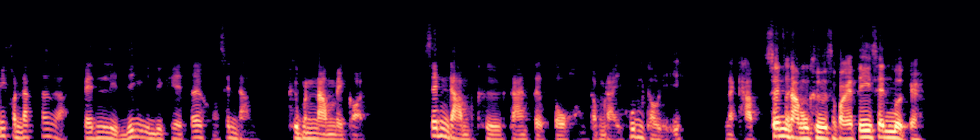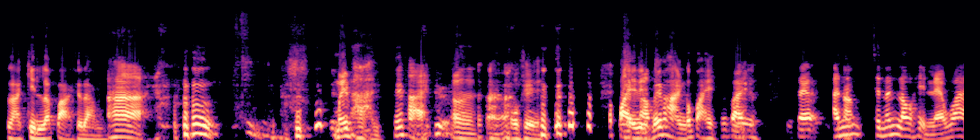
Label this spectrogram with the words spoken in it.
มิคอนดักเตอร์เป็น leading indicator ของเส้นดำคือมันนำไปก่อน เส้นดำคือการเติบโตของกำไรหุ้นเกาหลีนะครับ เส้นดำคือสปาเกตตี้เส้นหมึกไงเวลากินแล้วปากจะดำอ่า ไม่ผ่านไม่ผ่าน เอออ่าโอเค ก็ไปดิไม่ผ่านก็ไปไม่ไป แต่อันนั้นฉะนั้นเราเห็นแล้วว่า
